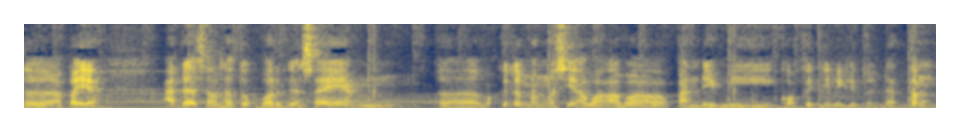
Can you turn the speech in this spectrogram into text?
eh, apa ya ada salah satu keluarga saya yang eh, waktu itu memang masih awal-awal pandemi covid ini gitu datang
